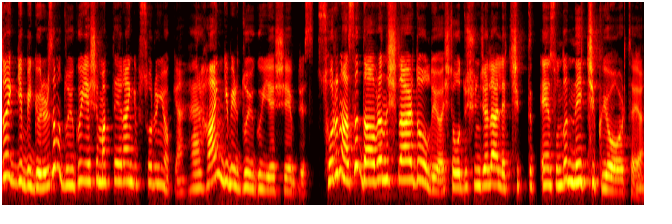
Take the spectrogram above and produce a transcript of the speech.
duyguda gibi görürüz ama duyguyu yaşamakta herhangi bir sorun yok. Yani herhangi bir duyguyu yaşayabiliriz. Sorun aslında davranışlarda oluyor. İşte o düşüncelerle çıktık en sonunda ne çıkıyor ortaya.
